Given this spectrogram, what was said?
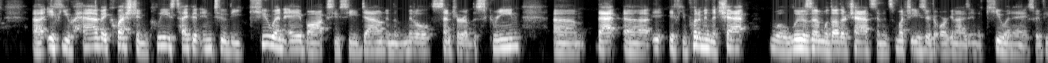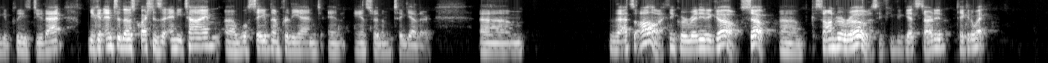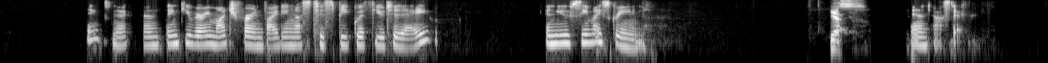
If you have a question, please type it into the Q&A box you see down in the middle center of the screen. Um, that if you put them in the chat, we'll lose them with other chats and it's much easier to organize in the Q&A. So if you could please do that. You can enter those questions at any time. Uh, we'll save them for the end and answer them together. Um, that's all. I think we're ready to go. So um, Cassandra Rose, if you could get started, take it away. Thanks, Nick. And thank you very much for inviting us to speak with you today. Can you see my screen? Yes. Fantastic.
